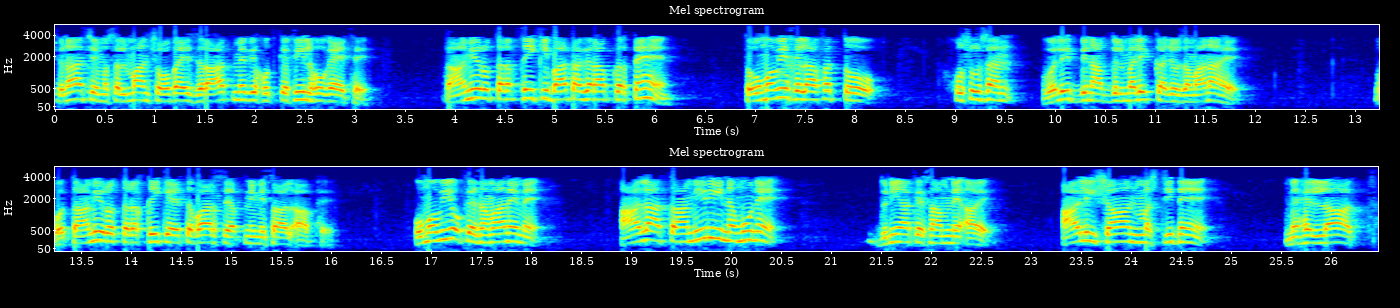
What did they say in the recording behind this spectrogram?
چنانچہ مسلمان شعبہ زراعت میں بھی خود کفیل ہو گئے تھے۔ تعمیر و ترقی کی بات اگر آپ کرتے ہیں، تو اموی خلافت تو خصوصاً ولید بن عبد الملک کا جو زمانہ ہے، وہ تعمیر و ترقی کے اعتبار سے اپنی مثال آپ ہے۔ امویوں کے زمانے میں اعلی تعمیری نمونے دنیا کے سامنے آئے۔ عالی شان مسجدیں، محلات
